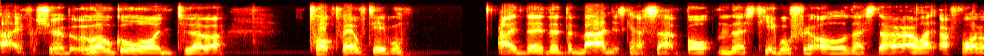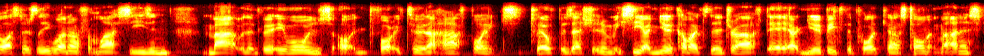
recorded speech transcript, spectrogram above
Aye, for sure. But we will go on to our top 12 table And the, the, the man that's kind of sat bottom of this table through all of this, our, our, our former Listeners League winner from last season, Matt with the booty woes on 42 and a half points, 12th position. And we see our newcomer to the draft, uh, our newbie to the podcast, Tom McManus,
